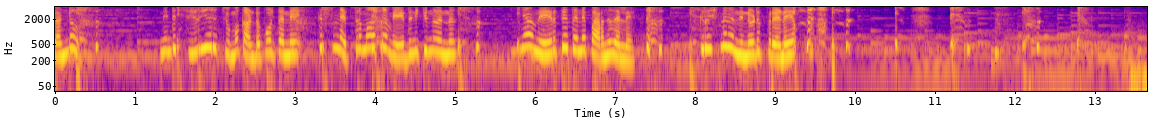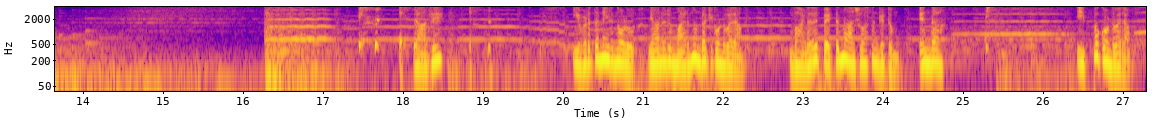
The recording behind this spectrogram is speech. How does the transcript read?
കണ്ടോ? നിന്റെ ചെറിയൊരു ചുമ കണ്ടപ്പോൾ തന്നെ കൃഷ്ണൻ എത്രമാത്രം വേദനിക്കുന്നുവെന്ന് ഞാൻ നേരത്തെ തന്നെ പറഞ്ഞതല്ലേ? കൃഷ്ണന് നിന്നോട് പ്രണയം രാധേ ഇവിടെ തന്നെ ഇരുന്നോളൂ. ഞാനൊരു മരുന്നുണ്ടാക്കി കൊണ്ടുവരാം. വളരെ പെട്ടെന്ന് ആശ്വാസം കിട്ടും. എന്താ? ഇപ്പൊ കൊണ്ടുവരാം.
